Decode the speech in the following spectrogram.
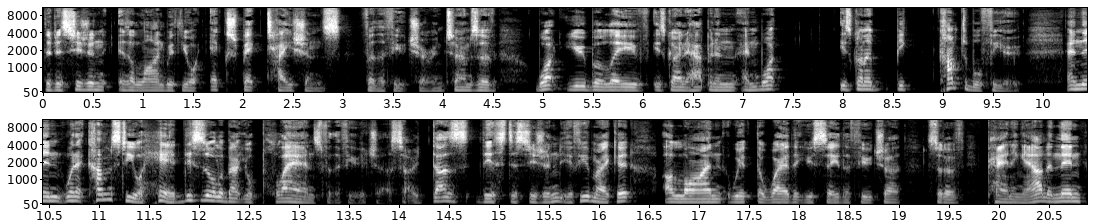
the decision is aligned with your expectations for the future in terms of what you believe is going to happen and, and what is going to be comfortable for you. And then when it comes to your head, this is all about your plans for the future. So does this decision, if you make it, align with the way that you see the future sort of panning out? And then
